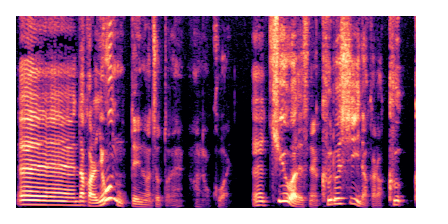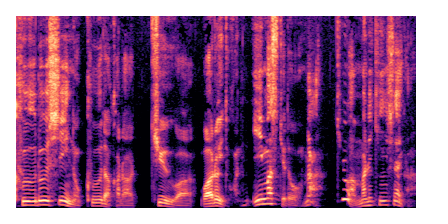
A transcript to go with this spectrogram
えー、だから4っていうのはちょっとねあの怖い。えー、9はですね苦しいだからく苦しいの苦だから9は悪いとかね言いますけどまあ9はあんまり気にしないかな。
